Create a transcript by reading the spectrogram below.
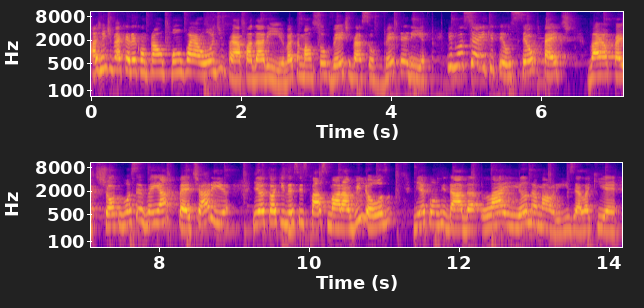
A gente vai querer comprar um pão, vai aonde? Vai à padaria. Vai tomar um sorvete, vai à sorveteria. E você aí que tem o seu pet, vai ao pet shop, você vem à petiaria. E eu tô aqui nesse espaço maravilhoso. Minha convidada, Laiana Mauriz, ela que é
